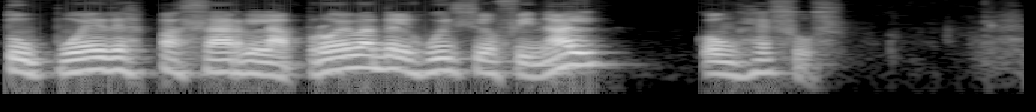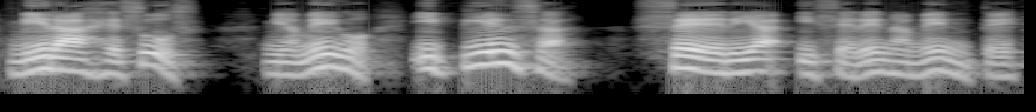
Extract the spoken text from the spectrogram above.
tú puedes pasar la prueba del juicio final con Jesús. Mira a Jesús, mi amigo, y piensa seria y serenamente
